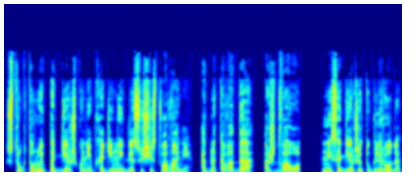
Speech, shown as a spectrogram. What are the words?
структуру и поддержку, необходимые для существования. Однако вода, H2O, не содержит углерода,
